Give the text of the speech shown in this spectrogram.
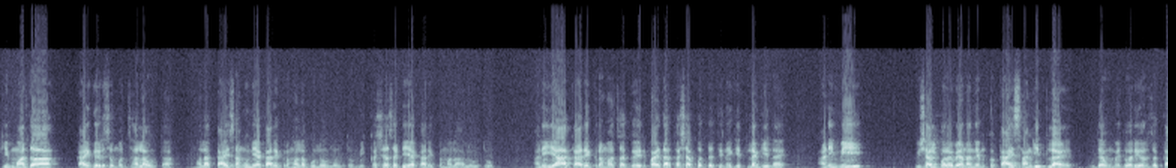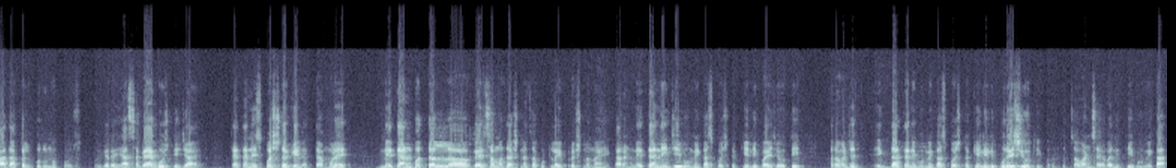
की माझा काय गैरसमज झाला होता मला काय सांगून या कार्यक्रमाला बोलवलं होतं मी कशासाठी या कार्यक्रमाला आलो होतो आणि या कार्यक्रमाचा गैरफायदा कशा पद्धतीने घेतला गेला आहे आणि मी विशाल परब यांना नेमकं काय सांगितलं आहे उद्या उमेदवारी अर्ज का दाखल करू नकोस वगैरे या सगळ्या गोष्टी ज्या आहेत त्या त्याने स्पष्ट केल्या. त्यामुळे नेत्यांबद्दल गैरसमज असण्याचा कुठलाही प्रश्न नाही. कारण नेत्यांनी जी भूमिका स्पष्ट केली पाहिजे होती खरं म्हणजे एकदा त्यांनी भूमिका स्पष्ट केलेली पुरेशी होती परंतु चव्हाण साहेबांनी ती भूमिका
